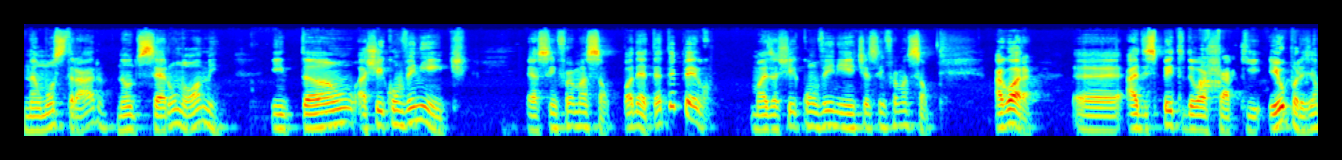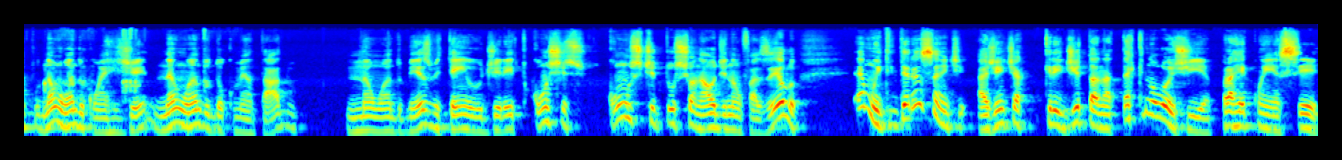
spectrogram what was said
Não mostraram, não disseram o nome. Então, achei conveniente essa informação. Podem até ter pego, mas achei conveniente essa informação. Agora, é, a despeito de eu achar que eu, por exemplo, não ando com RG, não ando documentado, não ando mesmo e tenho o direito constitucional de não fazê-lo, é muito interessante. A gente acredita na tecnologia para reconhecer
